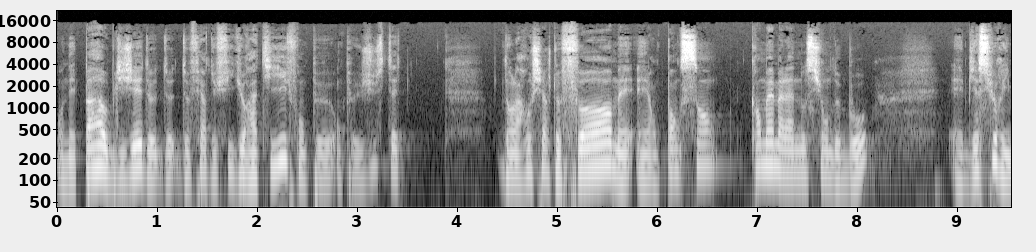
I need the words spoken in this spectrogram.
On n'est pas obligé de, faire du figuratif, on peut, on peut juste être dans la recherche de forme et en pensant quand même à la notion de beau. Et bien sûr, ils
